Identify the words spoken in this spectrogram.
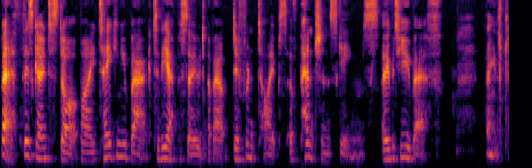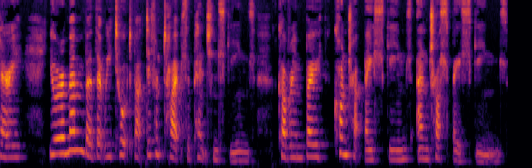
Beth is going to start by taking you back to the episode about different types of pension schemes. Over to you, Beth. Thanks, Ceri. You'll remember that we talked about different types of pension schemes, covering both contract based schemes and trust based schemes.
